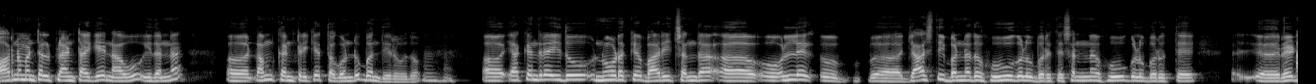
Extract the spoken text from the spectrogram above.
ಆರ್ನಮೆಂಟಲ್ ಪ್ಲಾಂಟ್ ಆಗಿ ನಾವು ಇದನ್ನು ನಮ್ಮ ಕಂಟ್ರಿಗೆ ತಗೊಂಡು ಬಂದಿರುವುದು ಯಾಕೆಂದರೆ ಇದು ನೋಡೋಕ್ಕೆ ಭಾರಿ ಚಂದ ಒಳ್ಳೆ ಜಾಸ್ತಿ ಬಣ್ಣದ ಹೂವುಗಳು ಬರುತ್ತೆ ಸಣ್ಣ ಹೂವುಗಳು ಬರುತ್ತೆ ರೆಡ್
